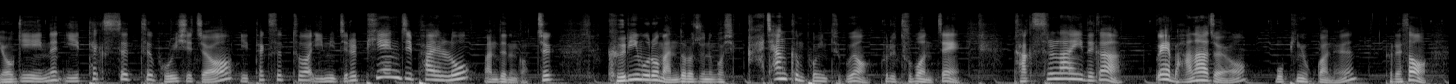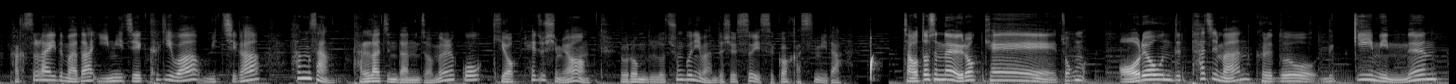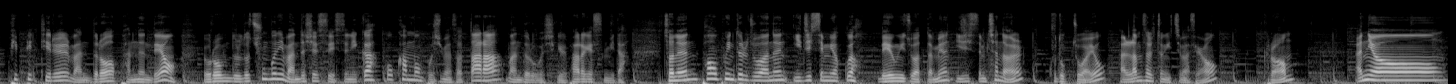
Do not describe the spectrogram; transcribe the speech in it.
여기 있는 이 텍스트 보이시죠? 이 텍스트와 이미지를 PNG 파일로 만드는 것, 즉 그림으로 만들어주는 것이 가장 큰 포인트고요. 그리고 두 번째, 각 슬라이드가 꽤 많아져요. 모핑 효과는. 그래서 각 슬라이드마다 이미지의 크기와 위치가 항상 달라진다는 점을 꼭 기억해 주시면 여러분들도 충분히 만드실 수 있을 것 같습니다. 자 어떠셨나요? 이렇게 조금 어려운 듯 하지만 그래도 느낌 있는 PPT를 만들어 봤는데요. 여러분들도 충분히 만드실 수 있으니까 꼭 한번 보시면서 따라 만들어 보시길 바라겠습니다. 저는 파워포인트를 좋아하는 이지쌤이었고요. 내용이 좋았다면 이지쌤 채널 구독, 좋아요, 알람 설정 잊지 마세요. 그럼 안녕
